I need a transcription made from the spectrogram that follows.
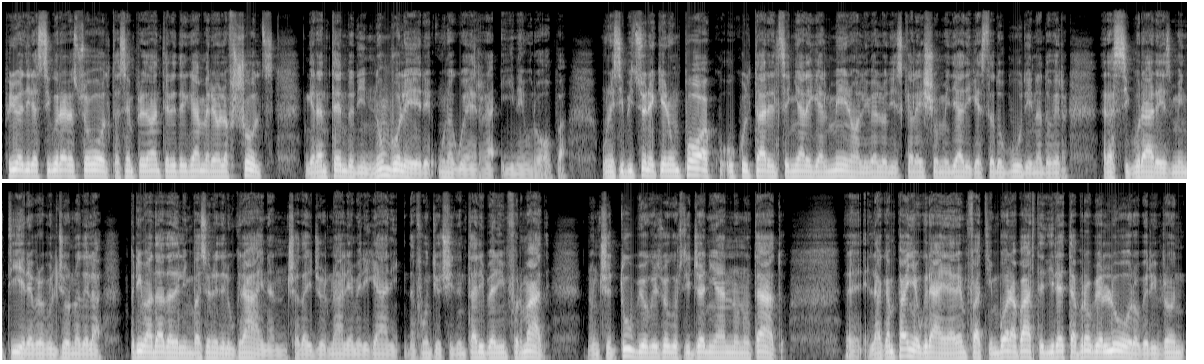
prima di rassicurare a sua volta, sempre davanti alle telecamere, Olaf Scholz, garantendo di non volere una guerra in Europa. Un'esibizione che non può occultare il segnale che almeno a livello di escalation mediatica è stato Putin a dover rassicurare e smentire proprio il giorno della prima data dell'invasione dell'Ucraina, annunciata ai giornali americani da fonti occidentali ben informate. Non c'è dubbio che i suoi cortigiani hanno notato eh, la campagna ucraina era infatti in buona parte diretta proprio a loro per, ripro-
